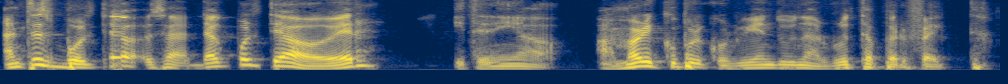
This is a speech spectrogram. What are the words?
antes volteaba, o sea, Doug volteaba a ver y tenía a Mary Cooper corriendo una ruta perfecta.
